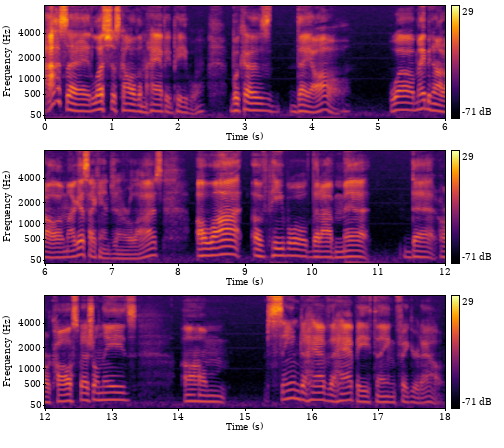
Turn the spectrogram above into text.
I say let's just call them happy people because they all, well, maybe not all of them, I guess I can't generalize. A lot of people that I've met that are called special needs um, seem to have the happy thing figured out,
